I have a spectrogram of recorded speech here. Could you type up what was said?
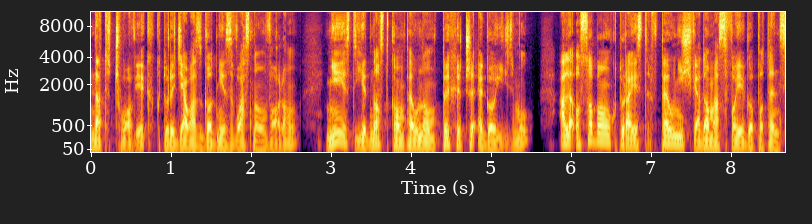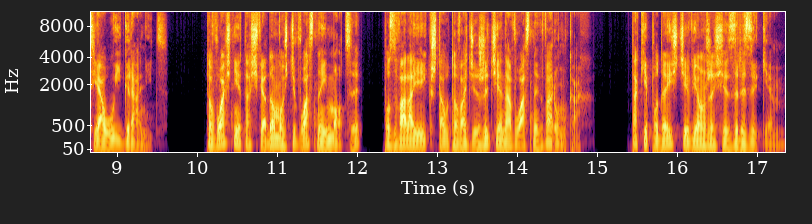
Nadczłowiek, który działa zgodnie z własną wolą, nie jest jednostką pełną pychy czy egoizmu, ale osobą, która jest w pełni świadoma swojego potencjału i granic. To właśnie ta świadomość własnej mocy pozwala jej kształtować życie na własnych warunkach. Takie podejście wiąże się z ryzykiem.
